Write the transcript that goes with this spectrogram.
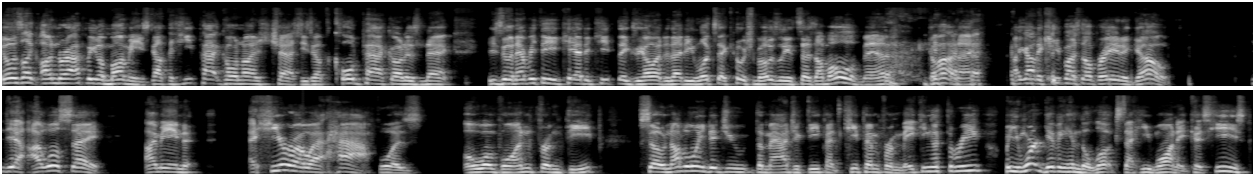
It was like unwrapping a mummy. He's got the heat pack going on his chest, he's got the cold pack on his neck. He's doing everything he can to keep things going. And then he looks at Coach Mosley and says, I'm old, man. Come on. I, I got to keep myself ready to go. Yeah, I will say, I mean, a Herro at half was 0 of 1 from deep. So not only did you the Magic defense keep him from making a three, but you weren't giving him the looks that he wanted because he's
